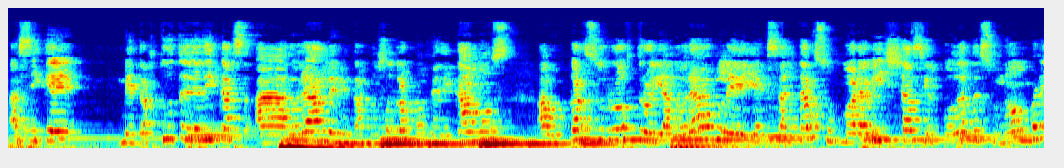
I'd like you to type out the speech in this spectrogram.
Así que mientras tú te dedicas a adorarle, mientras nosotros nos dedicamos a buscar su rostro y adorarle y exaltar sus maravillas y el poder de su nombre,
